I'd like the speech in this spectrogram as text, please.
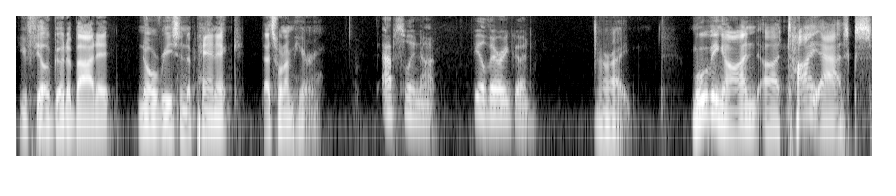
you feel good about it, no reason to panic. That's what I'm hearing. Absolutely not. Feel very good. All right. Moving on, uh, Ty asks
